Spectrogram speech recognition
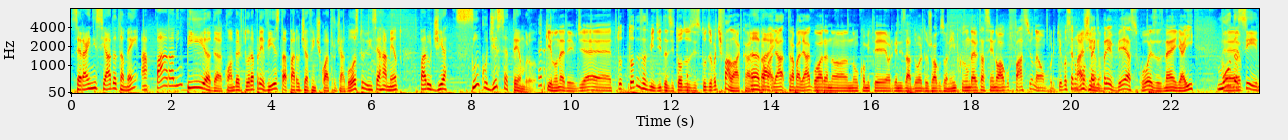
será iniciada também a Paralimpíada, com abertura prevista para o dia 24 de agosto e o encerramento para o dia 5 de setembro. É aquilo, né, David? É, todas as medidas e todos os estudos, eu vou te falar, cara. Ah, trabalhar, trabalhar agora no, no comitê organizador dos Jogos Olímpicos não deve estar sendo algo fácil, não, porque você não Imagino. consegue prever as coisas, né? E aí. Muda-se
